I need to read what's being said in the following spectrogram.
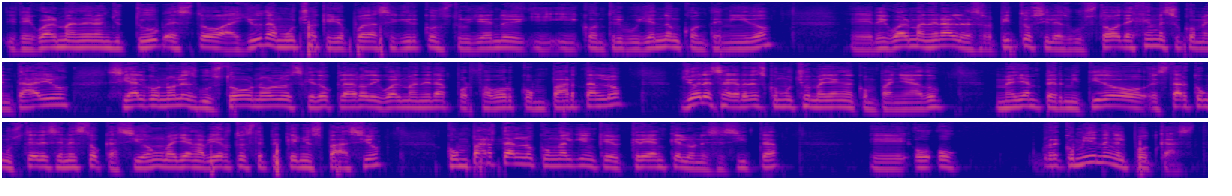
y de igual manera en YouTube. Esto ayuda mucho a que yo pueda seguir construyendo y contribuyendo en contenido. Eh, de igual manera, les repito, si les gustó, déjenme su comentario. Si algo no les gustó o no les quedó claro, de igual manera, por favor, compártanlo. Yo les agradezco mucho me hayan acompañado, me hayan permitido estar con ustedes en esta ocasión, me hayan abierto este pequeño espacio. Compártanlo con alguien que crean que lo necesita eh, o, o recomienden el podcast.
